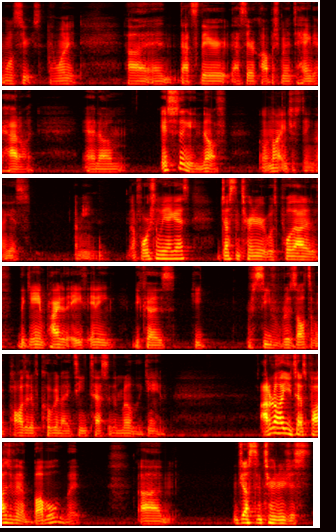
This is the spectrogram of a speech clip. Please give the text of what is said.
World Series. They won it, uh, and that's their that's their accomplishment to hang their hat on. And um, interestingly enough, well, not interesting, I guess. I mean, unfortunately, I guess Justin Turner was pulled out of the game prior to the eighth inning because he received results of a positive COVID 19 test in the middle of the game. I don't know how you test positive in a bubble, but um, Justin Turner just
